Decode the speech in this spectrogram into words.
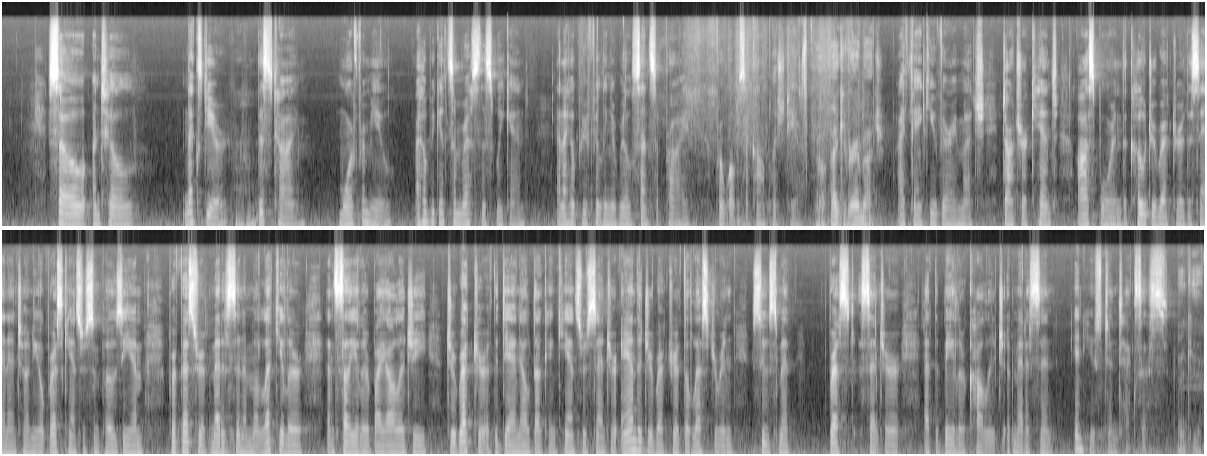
So until next year, mm-hmm. this time, more from you. I hope you get some rest this weekend, and I hope you're feeling a real sense of pride for what was accomplished here. Well, thank you very much. I thank you very much, Dr. Kent Osborne, the co director of the San Antonio Breast Cancer Symposium, professor of medicine and molecular and cellular biology, director of the Dan L. Duncan Cancer Center, and the director of the Lester and Sue Smith Breast Center at the Baylor College of Medicine in Houston, Texas. Thank you.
